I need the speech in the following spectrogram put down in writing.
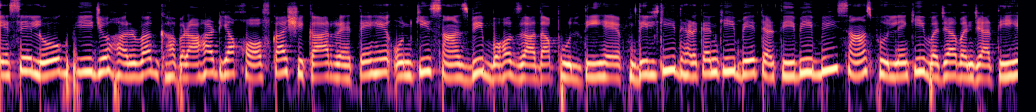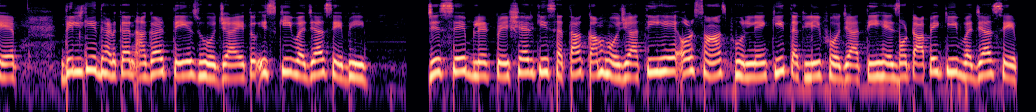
ऐसे लोग भी जो हर वक्त घबराहट या खौफ का शिकार रहते हैं, उनकी सांस भी बहुत ज़्यादा फूलती है। दिल की धड़कन की बेतरतीबी भी सांस फूलने की वजह बन जाती है। दिल की धड़कन अगर तेज़ हो जाए तो इसकी वजह से भी जिससे ब्लड प्रेशर की सतह कम हो जाती है और सांस फूलने की तकलीफ़ हो जाती है। मोटापे की वजह से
